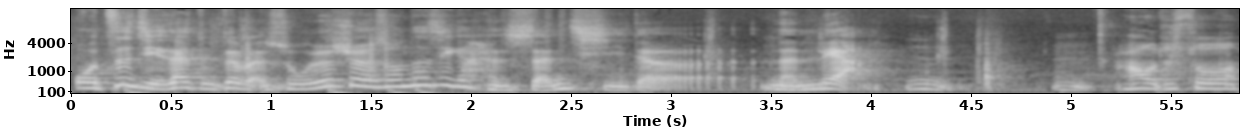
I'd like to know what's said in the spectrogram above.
我自己也在读这本书，我就觉得说那是一个很神奇的能量，嗯嗯，然后我就说。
